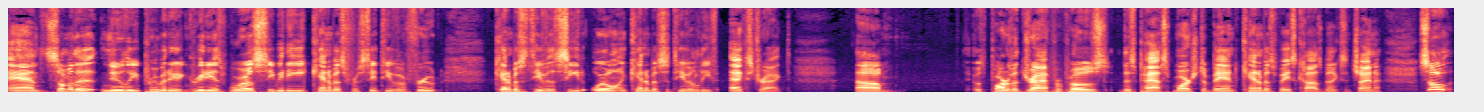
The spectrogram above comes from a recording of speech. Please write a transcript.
and some of the newly prohibited ingredients were CBD, cannabis for sativa fruit, cannabis sativa seed oil, and cannabis sativa leaf extract. Um, it was part of a draft proposed this past March to ban cannabis-based cosmetics in China. So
